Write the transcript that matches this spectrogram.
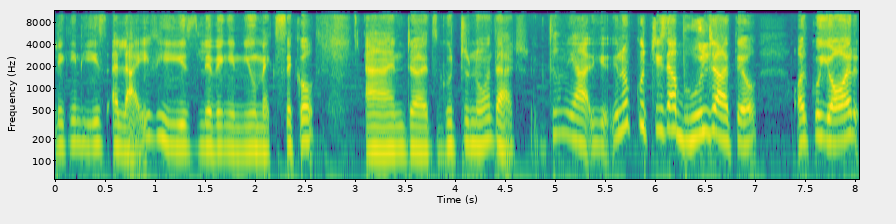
लेकिन he is alive he is living in New Mexico and it's good to know that एकदम यार यू नो कुछ चीज़ें आप भूल जाते हो, और कोई और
